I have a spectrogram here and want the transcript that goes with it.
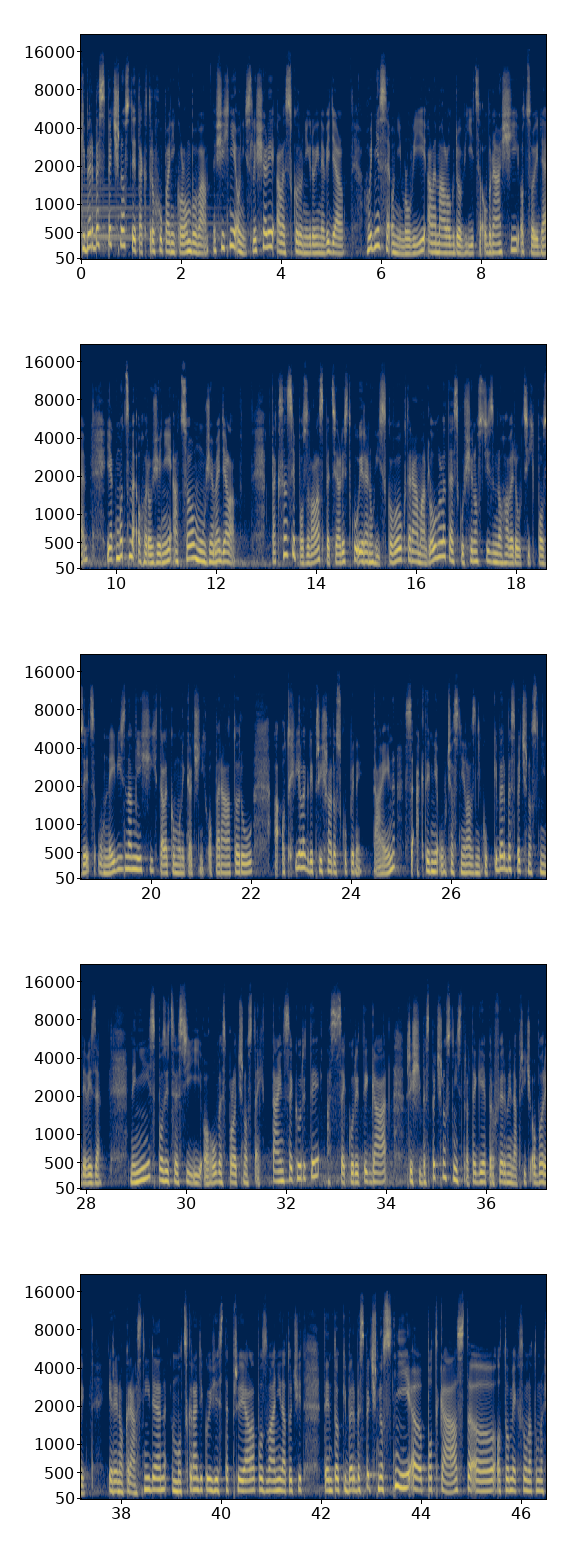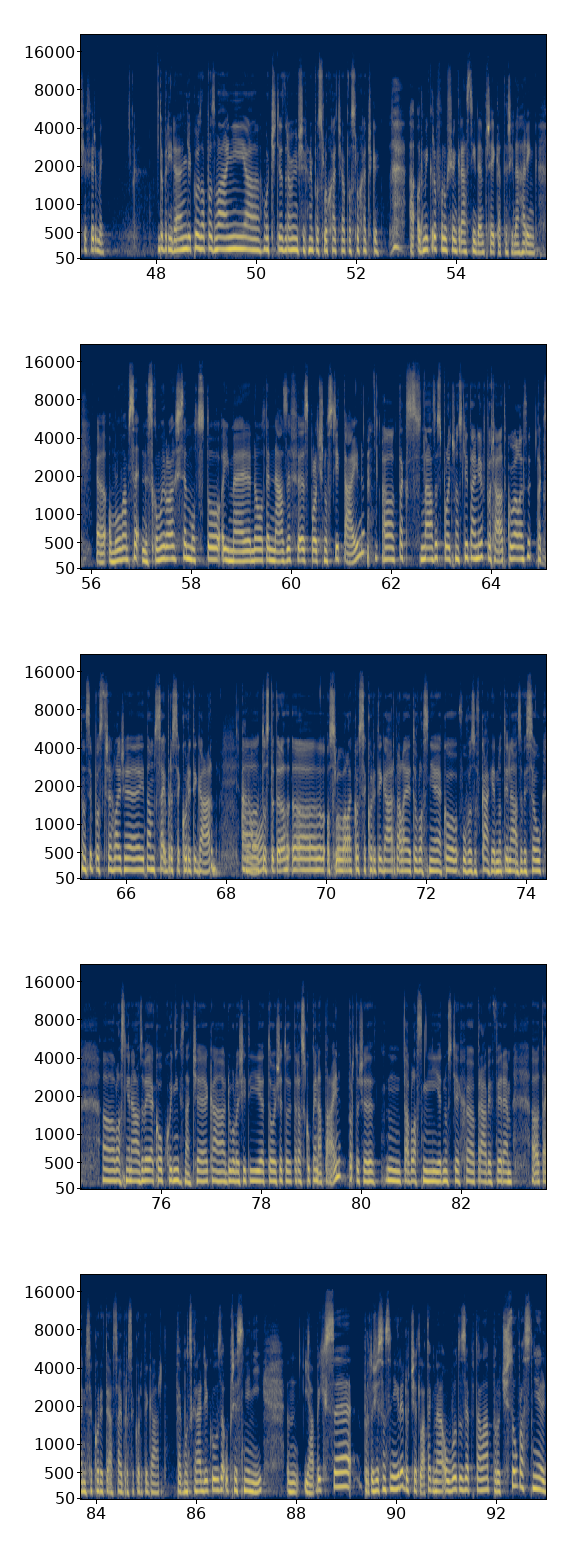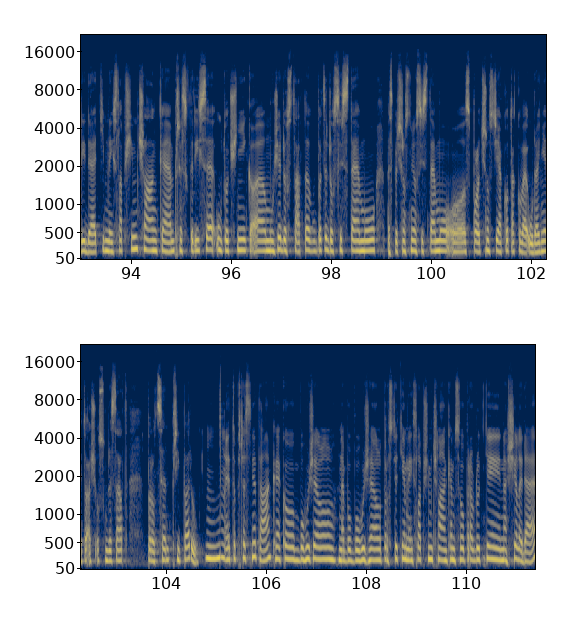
Kyberbezpečnost je tak trochu paní Kolombová. Všichni o ní slyšeli, ale skoro nikdo ji neviděl. Hodně se o ní mluví, ale málo kdo ví, co obnáší, o co jde, jak moc jsme ohroženi a co můžeme dělat. Tak jsem si pozvala specialistku Irenu Hýskovou, která má dlouholeté zkušenosti z mnoha vedoucích pozic u nejvýznamnějších telekomunikačních operátorů a od chvíle, kdy přišla do skupiny Tyne, se aktivně účastnila vzniku kyberbezpečnostní divize. Nyní z pozice CEO ve společnostech Tyne Security a Security Guard řeší bezpečnostní strategie pro firmy napříč obory. Ireno, krásný den. Moc krát děkuji, že jste přijala pozvání natočit tento kyberbezpečnostní eh, podcast eh, o tom, jak jsou na tom naše firmy. Dobrý den, děkuji za pozvání a určitě zdravím všechny posluchače a posluchačky. A od mikrofonu všem krásný den přeje Kateřina Haring. E, omlouvám se, neskomunikovala jsem moc to jméno, ten název společnosti Tyne? A, tak název společnosti Tyne je v pořádku, ale tak jsem si postřehla, že je tam Cyber Security Guard. Ano. A, to jste teda uh, oslovovala jako Security Guard, ale je to vlastně jako v úvozovkách jednoty názvy jsou uh, vlastně názvy jako obchodních značek a důležitý je to, že to je teda skupina Tyne, protože mm, ta vlastní jednu z těch eh, právě firm eh, Tyne Security a Cyber Security Guard. Tak moc krát děkuji za upřesnění. Mm, já bych se, protože jsem se někde dočetla, tak na úvod zeptala, proč jsou vlastně lidé tím nejslabším článkem, přes který se útočník eh, může dostat vůbec do systému, bezpečnostního systému společnosti jako takové. Údajně je to až 80% případů. Mm, je to přesně tak, jako bohužel, nebo bohužel prostě tím nejslabším článkem jsou opravdu ti naši lidé.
